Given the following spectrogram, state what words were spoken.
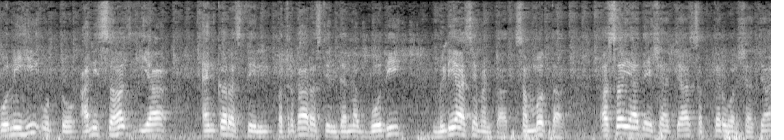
कोणीही उठतो आणि सहज या अँकर असतील पत्रकार असतील त्यांना गोदी मीडिया असे म्हणतात संबोधतात असं या देशाच्या सत्तर वर्षाच्या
